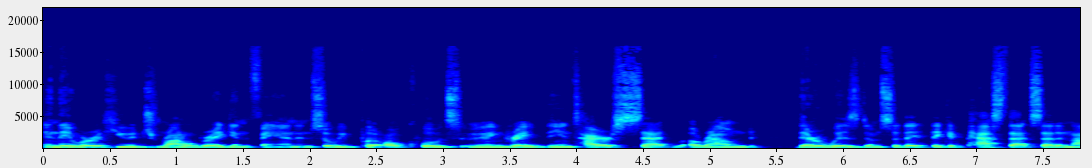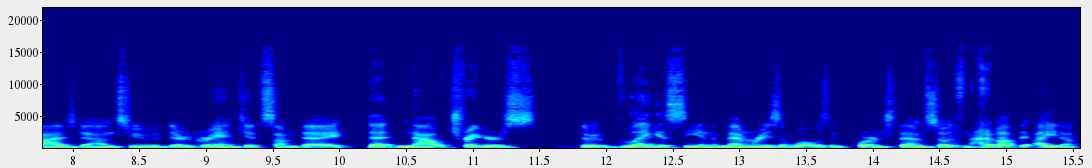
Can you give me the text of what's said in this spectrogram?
And they were a huge Ronald Reagan fan, and so we put all quotes. We engraved the entire set around their wisdom, so that they could pass that set of knives down to their grandkids someday. That now triggers the legacy and the memories of what was important to them. So it's not about the item,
